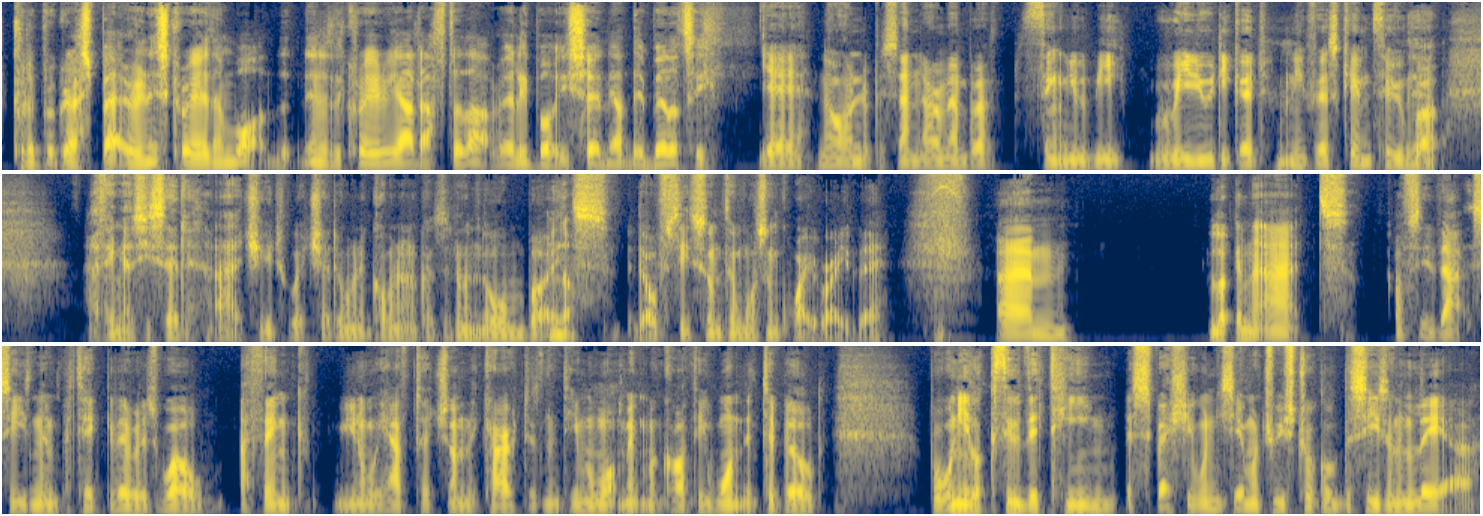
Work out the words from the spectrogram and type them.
could have progressed better in his career than what you know the career he had after that, really. But he certainly had the ability. Yeah, yeah, no, hundred percent. I remember thinking you would be really, really good when he first came through, Yeah. but I think, as you said, attitude, which I don't want to comment on because I don't know him, but No. it's obviously something wasn't quite right there. Um, looking at obviously that season in particular as well, I think you know we have touched on the characters in the team and what Mick McCarthy wanted to build. But when you look through the team, especially when you see how much we struggled the season later,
